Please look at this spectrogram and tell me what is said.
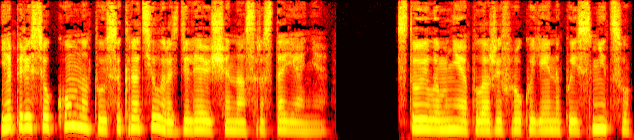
я пересек комнату и сократил разделяющее нас расстояние. Стоило мне, положив руку ей на поясницу,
